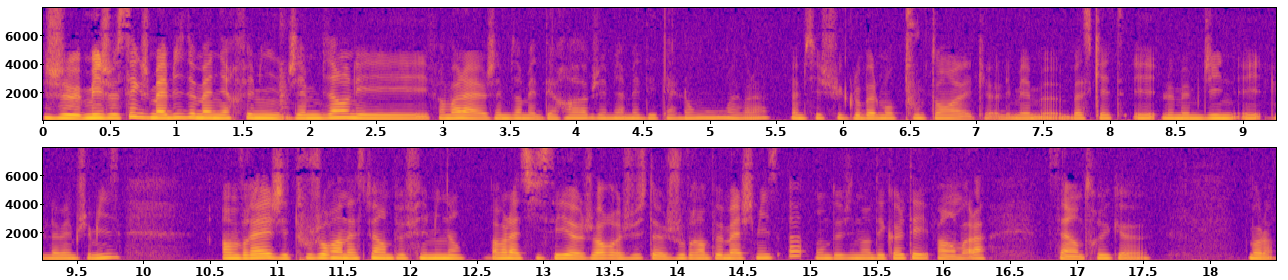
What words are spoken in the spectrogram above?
Mais je sais que je m'habille de manière féminine. J'aime bien les... Enfin, voilà, j'aime bien mettre des robes, j'aime bien mettre des talons, voilà. Même si je suis globalement tout le temps avec euh, les mêmes euh, baskets et le même jean et la même chemise. En vrai, j'ai toujours un aspect un peu féminin. Enfin, voilà, si c'est euh, genre juste j'ouvre un peu ma chemise, on devine un décolleté. Enfin, voilà. C'est un truc... Voilà.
